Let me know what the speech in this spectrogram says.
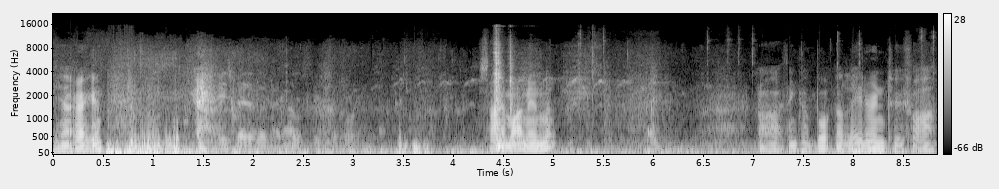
You don't reckon? He's better than that other fish. Same one, isn't it? Oh, I think I brought the leader in too far.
